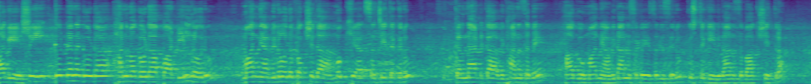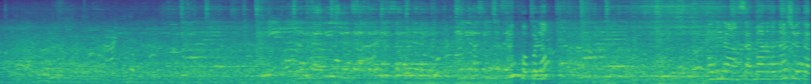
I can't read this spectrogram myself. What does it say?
ಹಾಗೆ ಶ್ರೀ ದೊಡ್ಡನಗೌಡ ಹನುಮಗೌಡ ಪಾಟೀಲ್ ರವರು ಮಾನ್ಯ ವಿರೋಧ ಪಕ್ಷದ ಮುಖ್ಯ ಸಚೇತಕರು, ಕರ್ನಾಟಕ ವಿಧಾನಸಭೆ ಹಾಗೂ ಮಾನ್ಯ ವಿಧಾನಸಭೆ ಸದಸ್ಯರು, ಕುಷ್ಟಗಿ ವಿಧಾನಸಭಾ ಕ್ಷೇತ್ರ. ಸನ್ಮಾನವನ್ನ ಶ್ವೇತಾ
